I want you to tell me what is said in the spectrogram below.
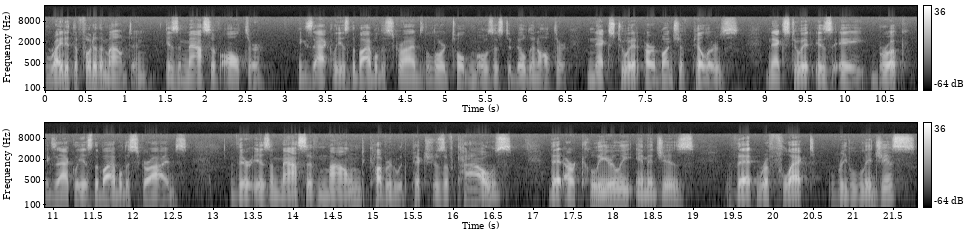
Right at the foot of the mountain is a massive altar, exactly as the Bible describes. The Lord told Moses to build an altar. Next to it are a bunch of pillars. Next to it is a brook, exactly as the Bible describes. There is a massive mound covered with pictures of cows that are clearly images that reflect religious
